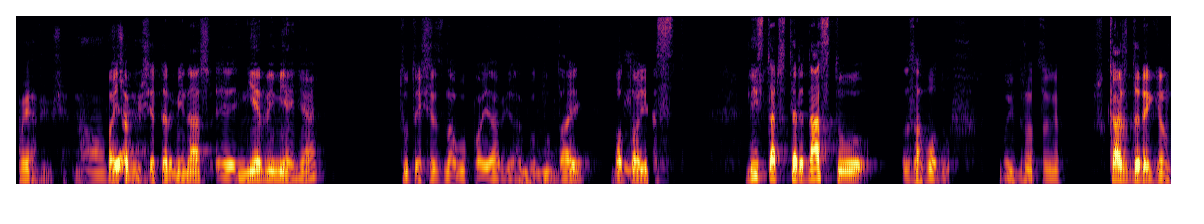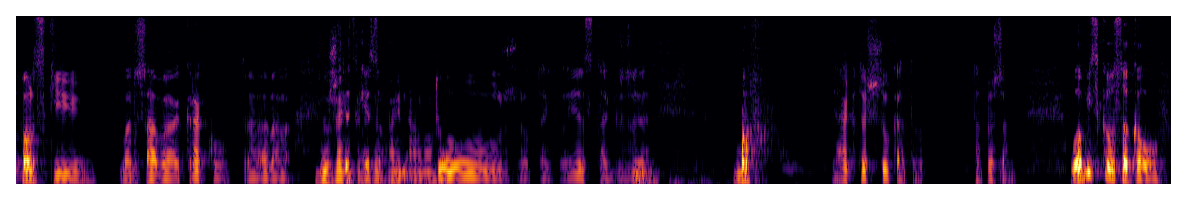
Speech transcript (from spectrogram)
Pojawił się. No, Pojawił się terminarz. E, nie wymienię. Tutaj się znowu pojawi, albo mhm. tutaj, bo to jest lista 14 zawodów, moi mhm. drodzy. Każdy region Polski, Warszawa, Kraków, tralalala. Dużo jest fajna. No. Dużo tego jest, także jak ktoś szuka, to zapraszamy. Łowisko Sokołów,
